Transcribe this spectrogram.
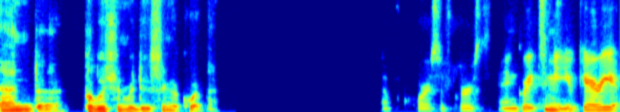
and uh, pollution reducing equipment. Of course, of course. And great to meet you, Gary.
